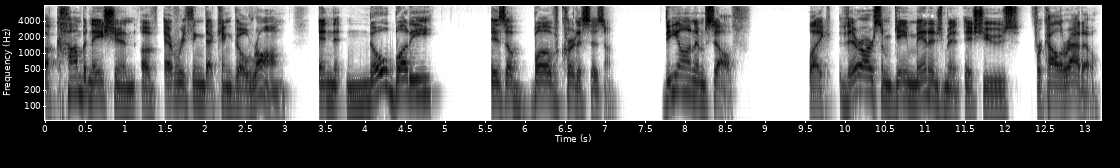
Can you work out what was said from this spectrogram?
a combination of everything that can go wrong, and nobody is above criticism. Deion himself, like there are some game management issues for Colorado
